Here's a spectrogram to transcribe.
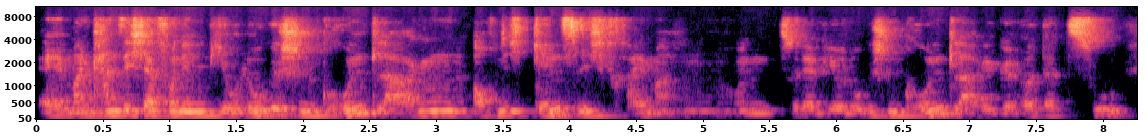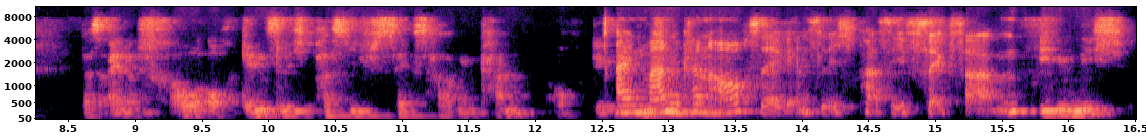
äh, man kann sich ja von den biologischen Grundlagen auch nicht gänzlich frei machen. Und zu der biologischen Grundlage gehört dazu, dass eine Frau auch gänzlich passiv Sex haben kann. Auch den Ein Mann kann auch sehr gänzlich passiv Sex haben. Eben nicht,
